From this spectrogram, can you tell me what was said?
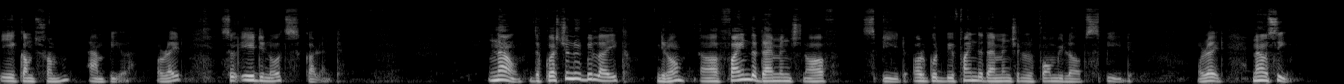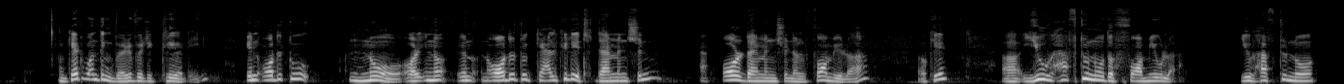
a comes from ampere all right so a denotes current. Now the question would be like you know uh, find the dimension of speed or could be find the dimensional formula of speed all right now see get one thing very very clearly. In order to know or know in order to calculate dimension or dimensional formula okay uh, you have to know the formula. You have to know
